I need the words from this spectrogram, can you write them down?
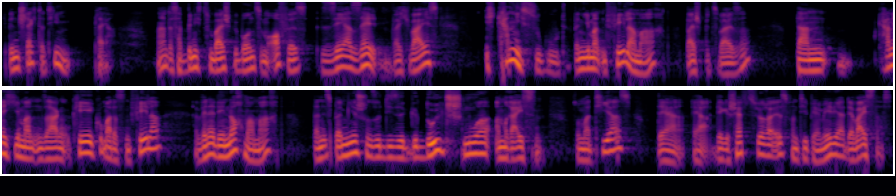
Ich bin ein schlechter Teamplayer. Ja, deshalb bin ich zum Beispiel bei uns im Office sehr selten, weil ich weiß, ich kann nicht so gut. Wenn jemand einen Fehler macht, beispielsweise, dann kann ich jemandem sagen, okay, guck mal, das ist ein Fehler. Wenn er den nochmal macht, dann ist bei mir schon so diese Geduldsschnur am Reißen. So Matthias, der ja der Geschäftsführer ist von TPR Media, der weiß das.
